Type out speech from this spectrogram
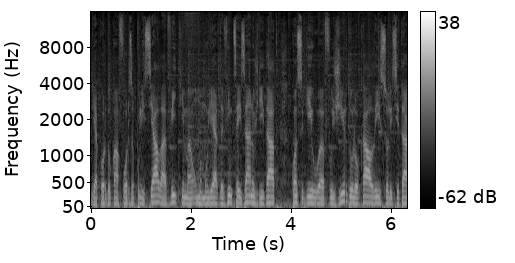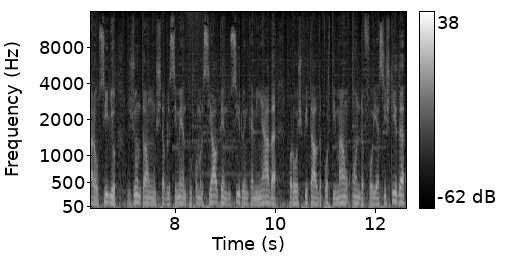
De acordo com a força policial, a vítima, uma mulher de 26 anos de idade, conseguiu fugir do local e solicitar auxílio junto a um estabelecimento comercial, tendo sido encaminhada para o Hospital de Portimão, onde foi assistida.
